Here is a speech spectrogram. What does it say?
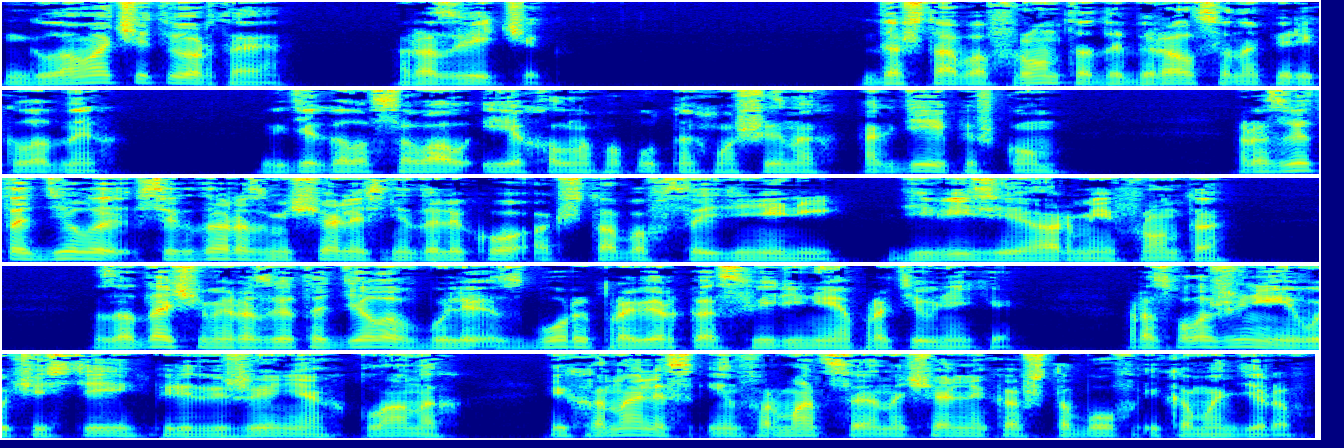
Глава 4. Разведчик. До штаба фронта добирался на перекладных, где голосовал и ехал на попутных машинах, а где и пешком. Разведотделы всегда размещались недалеко от штабов соединений, дивизии, армии, фронта. Задачами разведотделов были сбор и проверка сведений о противнике, расположение его частей, передвижениях, планах, их анализ и информация начальников штабов и командиров.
